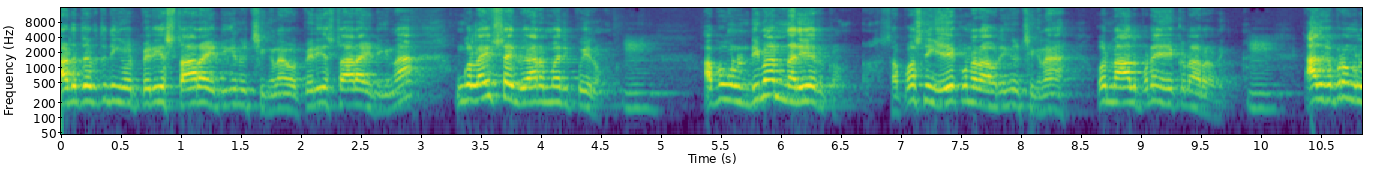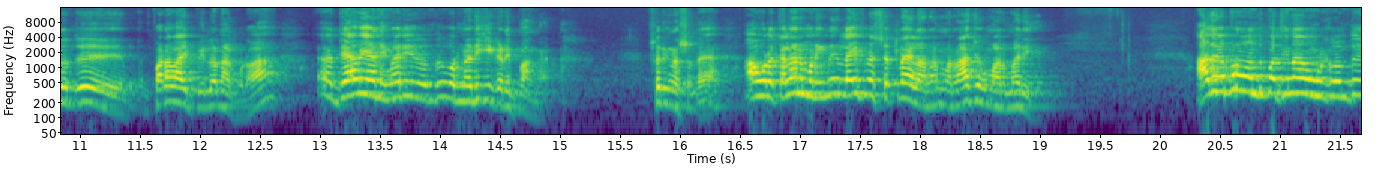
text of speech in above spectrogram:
அடுத்தடுத்து நீங்கள் ஒரு பெரிய ஸ்டார் ஆகிட்டீங்கன்னு வச்சுங்களேன் ஒரு பெரிய ஸ்டார் ஆகிட்டீங்கன்னா உங்கள் லைஃப் ஸ்டைல் வேறு மாதிரி போயிடும். அப்போ உங்களுக்கு டிமாண்ட் நிறைய இருக்கும். சப்போஸ் நீங்கள் இயக்குனர் ஆகிறீங்கன்னு வச்சுங்களேன் ஒரு நாலு படம் இயக்குனர் ஆகிறீங்க. அதுக்கப்புறம் உங்களுக்கு வந்து பட வாய்ப்பு இல்லைன்னா கூட தேவயானி மாதிரி வந்து ஒரு நடிகை கிடைப்பாங்க. சரிங்களா சொல்கிறேன் அவங்கள கல்யாணம் பண்ணிக்கின்னு லைஃப்பில் செட்டில் ஆகலாம் நம்ம ராஜகுமார் மாதிரி. அதுக்கப்புறம் வந்து பார்த்தீங்கன்னா உங்களுக்கு வந்து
